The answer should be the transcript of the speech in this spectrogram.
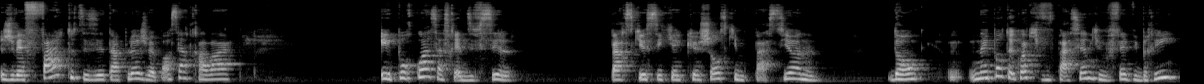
je vais faire toutes ces étapes-là, je vais passer à travers. Et pourquoi ça serait difficile? Parce que c'est quelque chose qui me passionne. Donc, n'importe quoi qui vous passionne, qui vous fait vibrer,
